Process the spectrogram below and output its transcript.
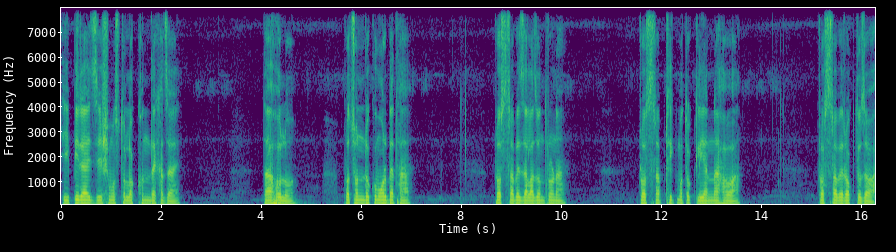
এই পীড়ায় যে সমস্ত লক্ষণ দেখা যায়, তা হলো প্রচণ্ড কোমর ব্যথা, প্রস্রাবে জ্বালা যন্ত্রণা, প্রস্রাব ঠিকমতো ক্লিয়ার না হওয়া, প্রস্রাবে রক্ত যাওয়া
